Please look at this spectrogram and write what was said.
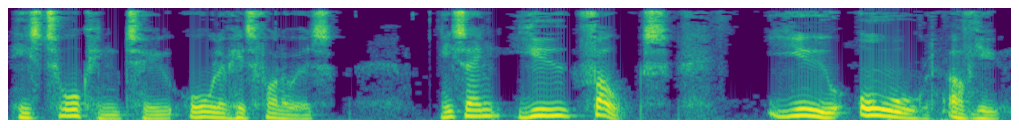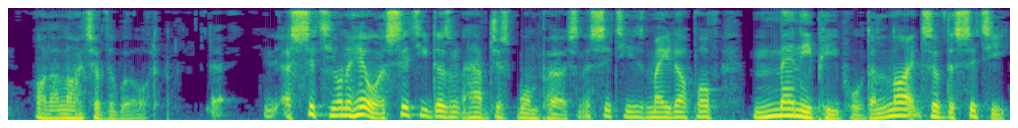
he's talking to all of his followers. He's saying, you folks, you, all of you, are the light of the world a city on a hill. A city doesn't have just one person. A city is made up of many people. The lights of the city.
